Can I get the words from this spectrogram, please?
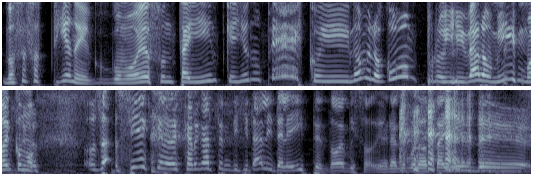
no se sostiene, como es un tie que yo no pesco y no me lo compro y da lo mismo, es como... O sea, si es que lo descargaste en digital y te leíste dos episodios. Era como los talleres de,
